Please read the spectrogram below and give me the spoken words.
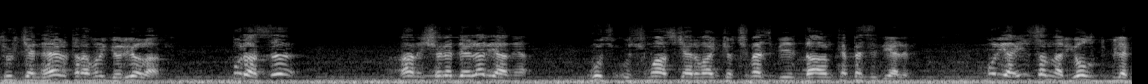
Türkiye'nin her tarafını görüyorlar. Burası hani şöyle derler yani uç, uçmaz kervan göçmez bir dağın tepesi diyelim. Buraya insanlar yol bile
